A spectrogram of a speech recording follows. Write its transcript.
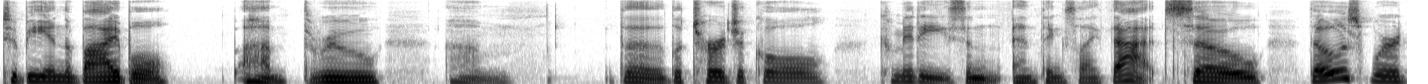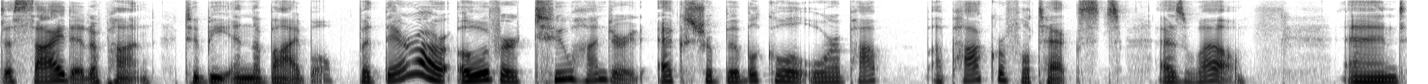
to be in the Bible um, through um, the liturgical committees and, and things like that. So those were decided upon to be in the Bible. But there are over 200 extra biblical or apop- apocryphal texts as well. And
